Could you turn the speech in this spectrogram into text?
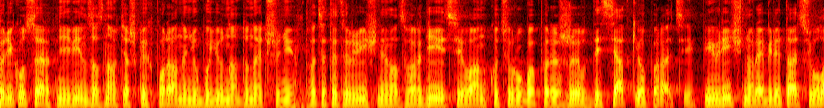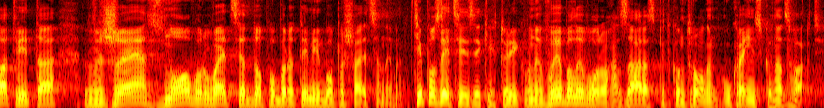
Торік у серпні він зазнав тяжких поранень у бою на Донеччині. 23-річний нацгвардієць Іван Коцюруба пережив десятки операцій, піврічну реабілітацію у Латвії та вже знову рветься до побратимів, бо пишається ними. Ті позиції, з яких торік вони вибили ворога, зараз під контролем української нацгвардії.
